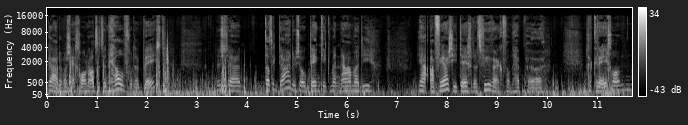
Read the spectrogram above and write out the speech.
ja, dat was echt gewoon altijd een hel voor dat beest. Dus dat ik daar dus ook denk ik met name die ja, aversie tegen dat vuurwerk van heb gekregen.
